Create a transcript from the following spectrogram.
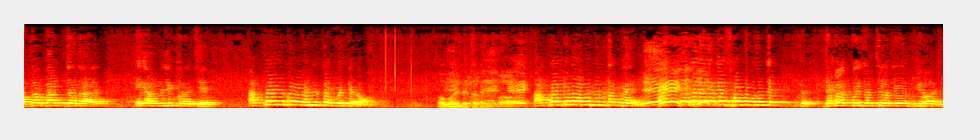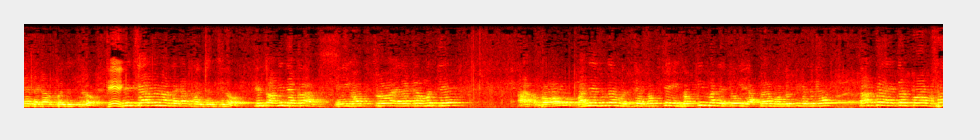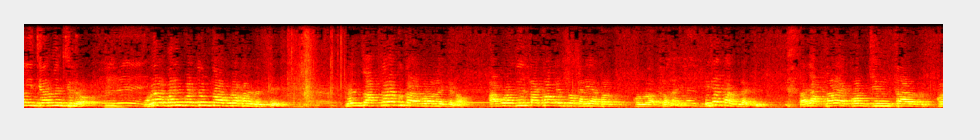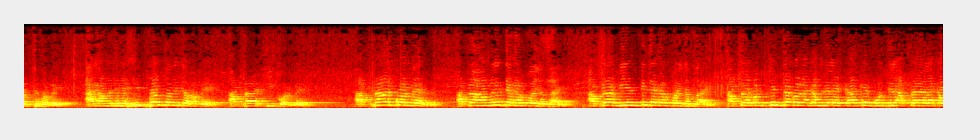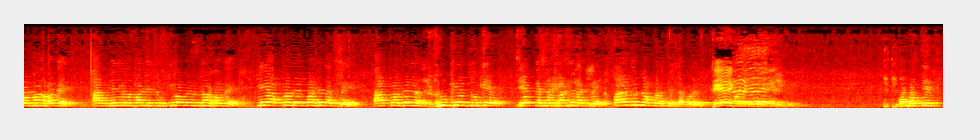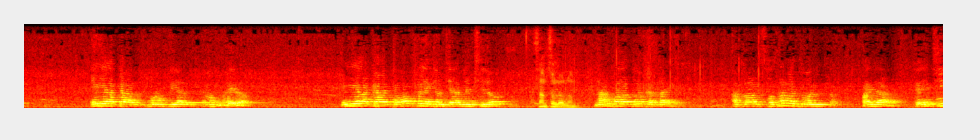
আপনার বাপ দাদা এই আওয়ামী লীগ করেছে আপনারা এরকম আওয়ামী লীগ থাকবেন কেন? অবহেলিত কেন আপনার কেন আওয়ামী লীগ থাকবেন সর্বপ্রথম যে দেখার প্রয়োজন ছিল যে এমপি হয় সে দেখার প্রয়োজন ছিল। তিনি চেয়ারম্যান দেখার প্রয়োজন ছিল। কিন্তু আমি দেখলাম এই অত্র এলাকার মধ্যে বানিয়া যুগের মধ্যে সবচেয়ে দক্ষিণ মানে চৌই আপনারা মন্দির থেকে তারপরে একজন প্রভাবশালী চেয়ারম্যান ছিল। উনার বাড়ি পর্যন্ত আবুরা করে ফেলছে। কিন্তু আপনারা কোথায় আবুরা নাই কেন? আবুরা যদি কিন্তু গাড়ি আসার কোন রাস্তা নাই। এটার কারণটা কি? তাহলে আপনারা এখন চিন্তা করতে হবে। আগামী দিনে সিদ্ধান্ত নিতে হবে আপনারা কি করবেন? আপনারা করবেন আপনার আওয়ামী লীগ দেখার প্রয়োজন নাই আপনারা বিএনপি দেখার প্রয়োজন নাই। আপনার এখন চিন্তা করেন আগামী দিনে কাকে ভোট দিলে আপনার এলাকা উন্নয়ন হবে? আর বাণিজ্য কীভাবে উন্নয়ন হবে? কে আপনাদের পাশে থাকবে? আপনাদের সুখে দুঃখে যে পেশার পাশে থাকবে তার জন্য আপনারা চিন্তা করেন। উপস্থিত এই এলাকার মুরব্বিয়ার এবং ভাইয়েরা এই এলাকায় প্রভাবশালী একজন চেয়ারম্যান ছিল। শামসুল আলম। নাম বলার দরকার নাই। আপনার কথার মাধ্যমে আমি পাইলাম পেয়েছি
